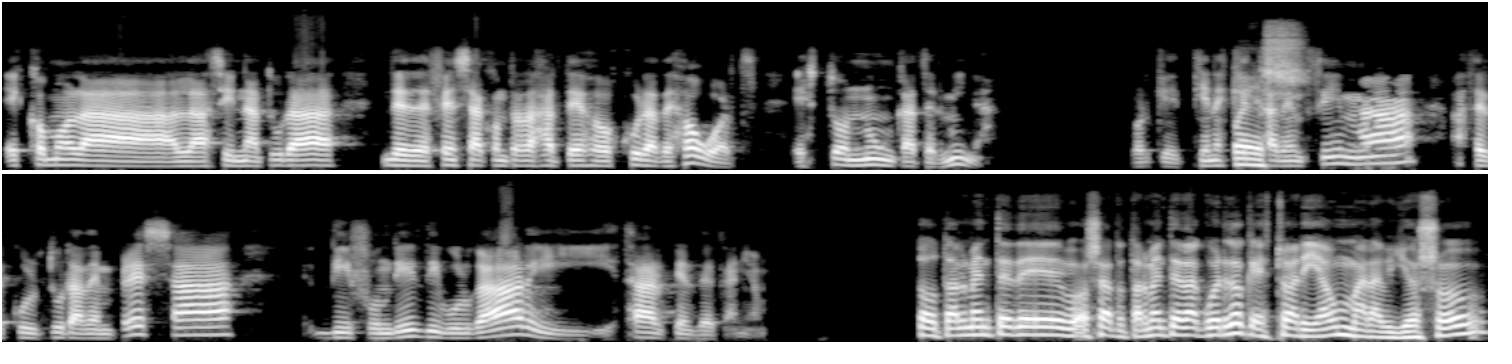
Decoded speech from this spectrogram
es como la, la asignatura de defensa contra las artes oscuras de Hogwarts. Esto nunca termina porque tienes que estar pues encima, hacer cultura de empresa, difundir, divulgar y estar al pie del cañón. Totalmente de, o sea, totalmente de acuerdo que esto haría un maravilloso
